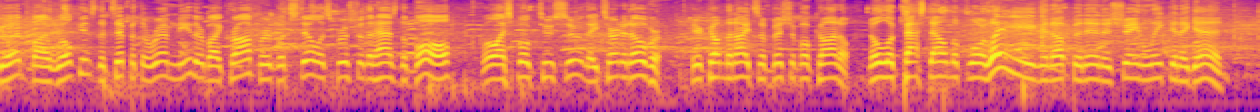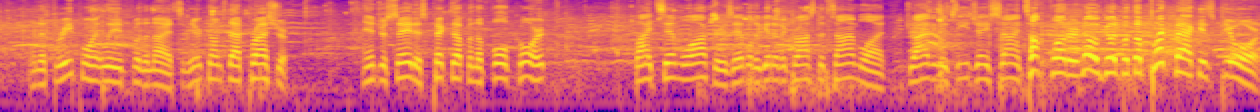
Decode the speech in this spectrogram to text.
good by Wilkins. The tip at the rim, neither by Crawford, but still it's Brewster that has the ball. Well, I spoke too soon. They turn it over. Here come the Knights of Bishop O'Connell. No look pass down the floor, laying it up and in is Shane Lincoln again and a three point lead for the Knights. And here comes that pressure. Indrusaitis picked up in the full court by Tim Walker. He's able to get it across the timeline. Driving is DJ Shine. Tough floater, no good, but the back is pure.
